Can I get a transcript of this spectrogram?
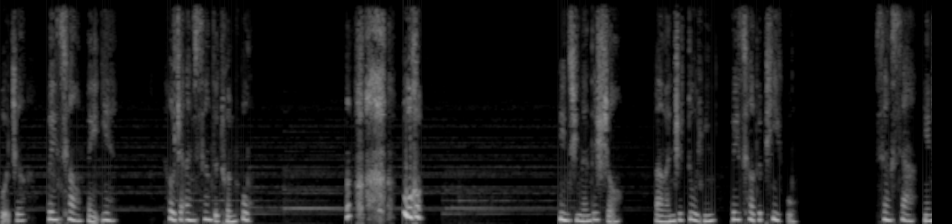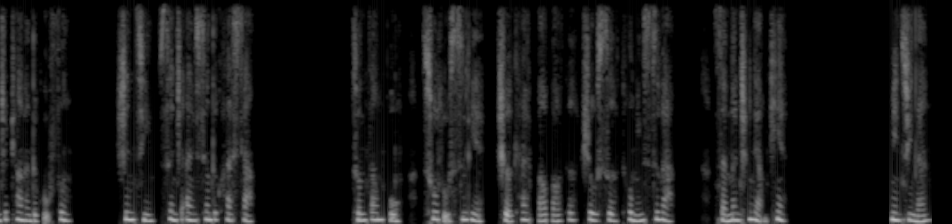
裹着微翘美艳、透着暗香的臀部。不，面具男的手把玩着杜云微翘的屁股，向下沿着漂亮的骨缝伸进散着暗香的胯下，从裆部粗鲁撕裂。扯开薄薄的肉色透明丝袜，散漫成两片。面具男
